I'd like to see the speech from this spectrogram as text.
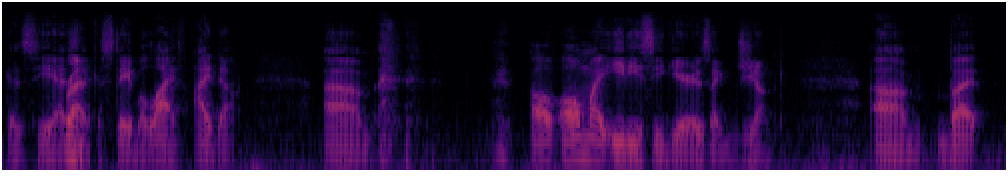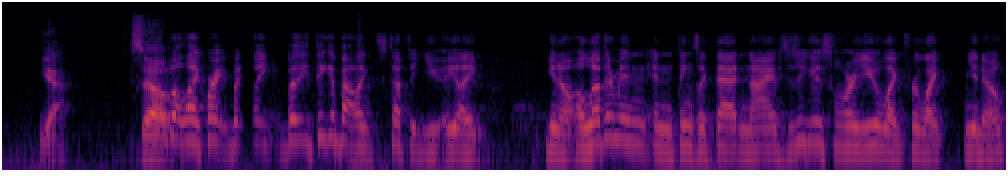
because he has Right. like a stable life. I don't. Um, all, all my EDC gear is like junk. Um, but yeah, so But like right, but like but think about like stuff that you like, you know, a Leatherman and things like that. Knives is it useful for you like for like you know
